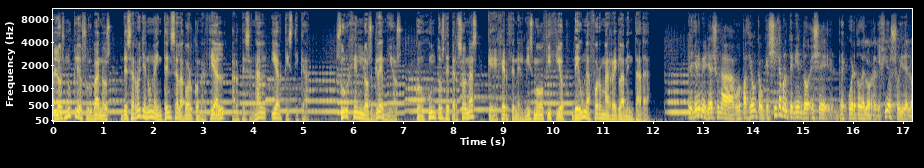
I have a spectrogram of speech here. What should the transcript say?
Los núcleos urbanos desarrollan una intensa labor comercial, artesanal y artística. Surgen los gremios, conjuntos de personas que ejercen el mismo oficio de una forma reglamentada. El gremio ya es una agrupación que aunque siga manteniendo ese recuerdo de lo religioso y de la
